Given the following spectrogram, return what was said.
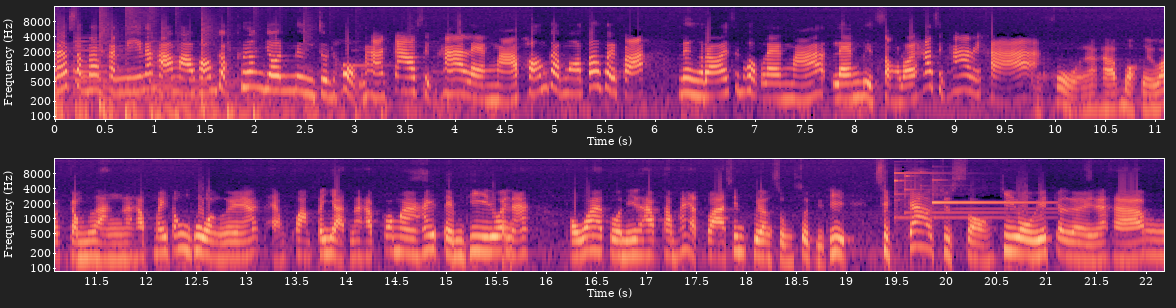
และสำหรับคันนี้นะคะ มาพร้อมกับเครื่องยนต์ 1.6 นะคะ 95 แรงม้า พร้อมกับมอเตอร์ไฟฟ้า 116 แรงม้า แรงบิด 255 เลยค่ะ โอ้โห นะครับ บอกเลยว่ากำลังนะครับ ไม่ต้องห่วงเลยนะ แถมความประหยัดนะครับ ก็มาให้เต็มที่ด้วยนะเพ ราะว่าตัวนี้นะครับทำให้อัตราสิ้นเปลืองสูงสุดอยู่ที่ 19.2 กิโลลิตรกันเลยนะครับ โอ้โห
